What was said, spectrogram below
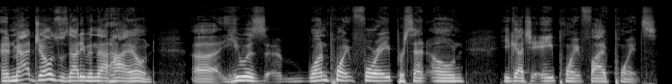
and Matt Jones was not even that high owned. Uh, he was 1.48% owned. He got you 8.5 points.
